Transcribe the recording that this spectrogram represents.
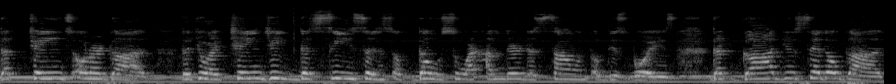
that change, oh Lord God, that you are changing the seasons of those who are under the sound of this voice. That God, you said, oh God,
